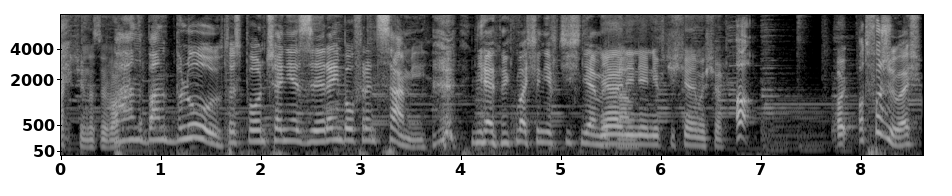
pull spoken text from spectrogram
Tak się nazywa. Ban Ban Blue, to jest połączenie z Rainbow Friendsami. nie, no chyba się nie wciśniemy Nie, tam. nie, nie, nie wciśniemy się. O! Oj. Otworzyłeś.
